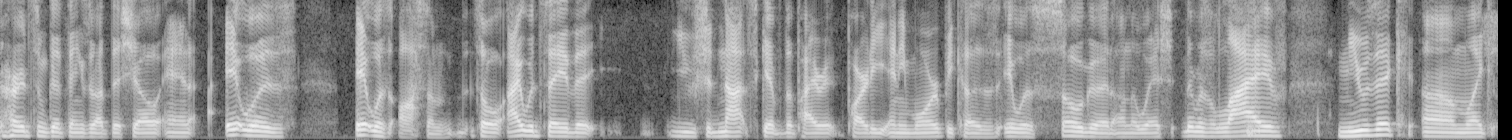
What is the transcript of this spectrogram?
heard some good things about this show, and it was it was awesome. So I would say that you should not skip the pirate party anymore because it was so good on the Wish. There was live music, um, like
